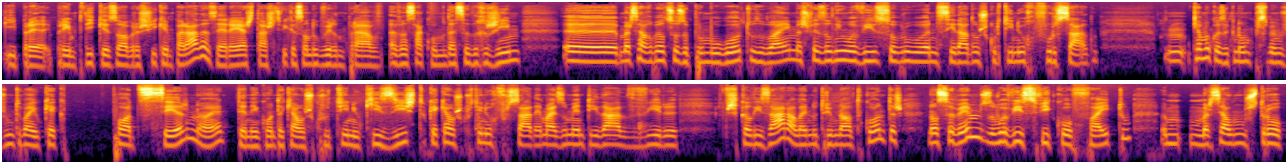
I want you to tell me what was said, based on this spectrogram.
e para, para impedir que as obras fiquem paradas. Era esta a justificação do governo para av- avançar com a mudança de regime. Uh, Marcelo Rebelo de Sousa promulgou, tudo bem, mas fez ali um aviso sobre a necessidade de um escrutínio reforçado, hum, que é uma coisa que não percebemos muito bem o que é que pode ser, não é? Tendo em conta que há um escrutínio que existe. O que é que é um escrutínio reforçado? É mais uma entidade de vir fiscalizar, além do Tribunal de Contas? Não sabemos, o aviso ficou feito. M- Marcelo mostrou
